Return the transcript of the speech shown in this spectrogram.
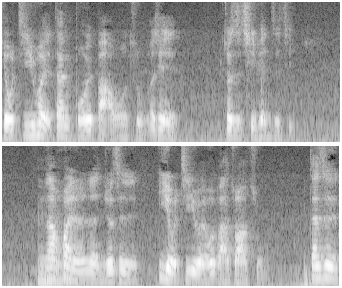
有机会，但不会把握住，而且就是欺骗自己。嗯、那坏人人就是一有机会会把他抓住，但是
